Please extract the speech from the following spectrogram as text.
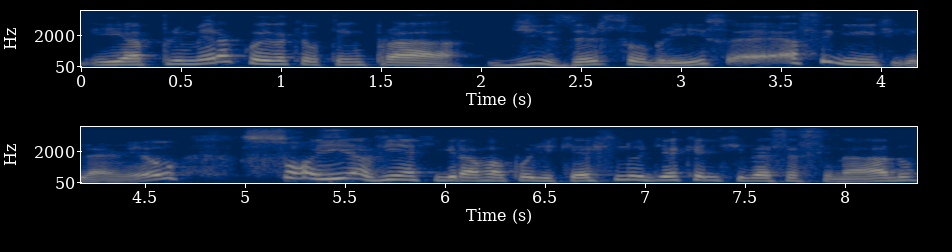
E a primeira coisa que eu tenho para dizer sobre isso é a seguinte, Guilherme. Eu só ia vir aqui gravar podcast no dia que ele tivesse assinado.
